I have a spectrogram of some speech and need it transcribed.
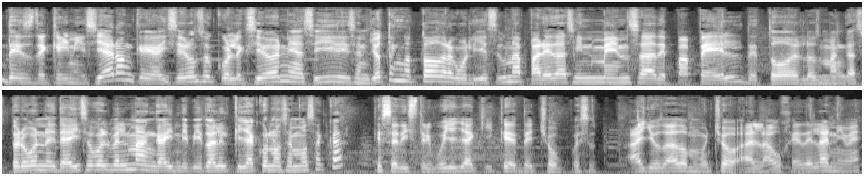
desde que iniciaron, que hicieron su colección y así, dicen, yo tengo todo Dragon Ball y es una pared así inmensa de papel de todos los mangas. Pero bueno, y de ahí se vuelve el manga individual, el que ya conocemos acá, que se distribuye ya aquí, que de hecho pues ha ayudado mucho al auge del anime.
